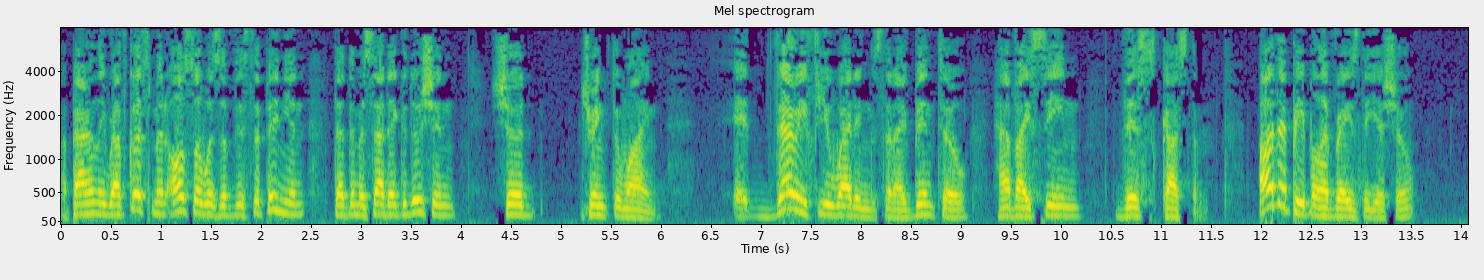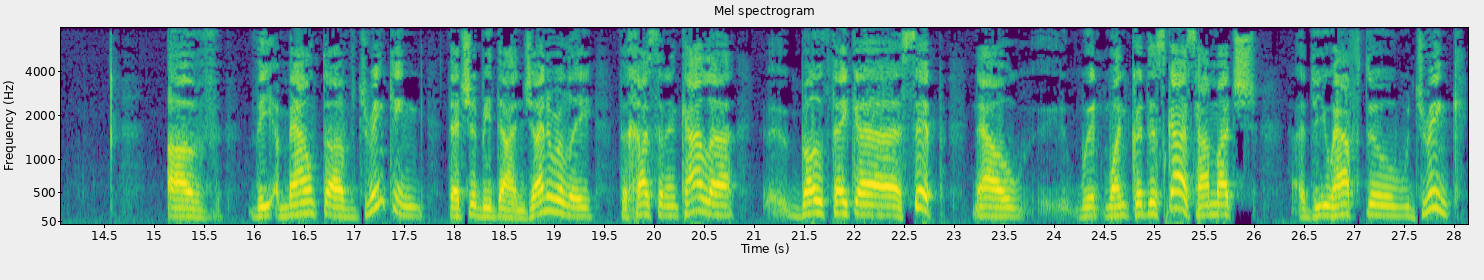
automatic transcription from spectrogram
Apparently, Rav Gustman also was of this opinion that the Mesader Kedushin should drink the wine. At very few weddings that I've been to have I seen this custom. Other people have raised the issue of the amount of drinking that should be done. Generally, the chassan and kala uh, both take a sip. Now, one could discuss how much uh, do you have to drink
